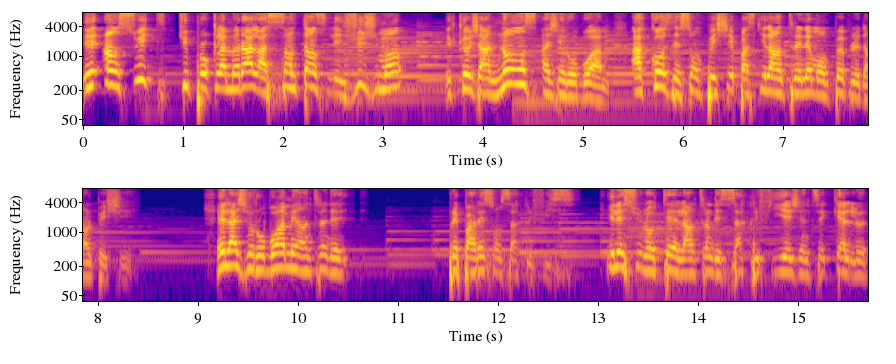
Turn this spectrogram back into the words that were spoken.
Et ensuite, tu proclameras la sentence, les jugements que j'annonce à Jéroboam à cause de son péché parce qu'il a entraîné mon peuple dans le péché. Et là, Jéroboam est en train de préparer son sacrifice. Il est sur l'autel en train de sacrifier je ne sais quel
